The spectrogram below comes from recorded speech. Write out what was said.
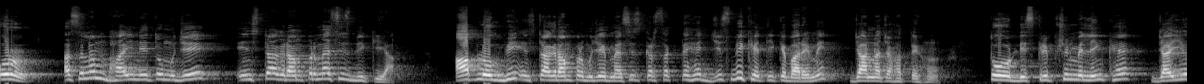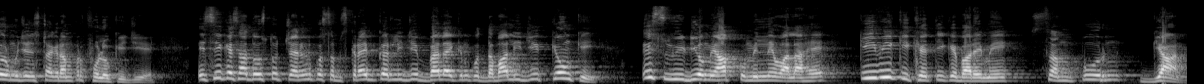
और असलम भाई ने तो मुझे इंस्टाग्राम पर मैसेज भी किया। आप लोग भी इंस्टाग्राम पर मुझे मैसेज कर सकते हैं जिस भी खेती के बारे में जानना चाहते हो। तो डिस्क्रिप्शन में लिंक है, जाइए और मुझे इंस्टाग्राम पर फॉलो कीजिए। इसी के साथ दोस्तों, चैनल को सब्सक्राइब कर लीजिए, बेल आइकन को दबा लीजिए, क्योंकि इस वीडियो में आपको मिलने वाला है कीवी की खेती के बारे में संपूर्ण ज्ञान।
